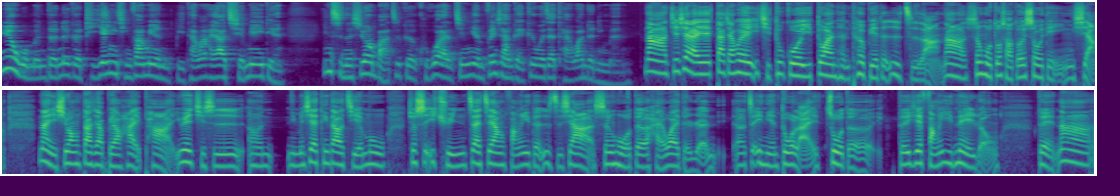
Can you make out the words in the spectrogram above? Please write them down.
因为我们的那个体验疫情方面比台湾还要前面一点。因此呢，希望把这个苦过来的经验分享给各位在台湾的你们。那接下来大家会一起度过一段很特别的日子啦。那生活多少都会受一点影响。那也希望大家不要害怕，因为其实，嗯、你们现在听到节目，就是一群在这样防疫的日子下生活的海外的人，呃，这一年多来做的的一些防疫内容。对，那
